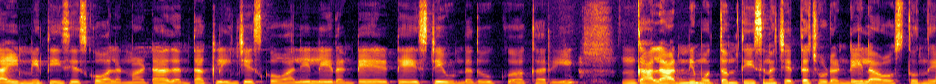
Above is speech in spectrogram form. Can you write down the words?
లైన్ని తీసేసుకోవాలన్నమాట. అదంతా క్లీన్ చేసుకోవాలి. లేదంటే టేస్టీ ఉండదు కర్రీ. ఇంకా అలా అన్ని మొత్తం తీసిన చెత్త చూడండి ఇలా వస్తుంది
